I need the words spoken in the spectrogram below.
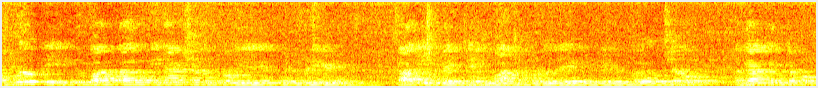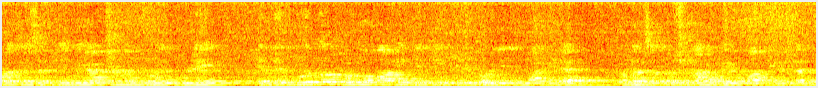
அவ்வளவு எங்கு பார்த்தாலும் மீனாட்சி அம்மன் கோவிலிலே பெண்மணிகள் காலை கயிற்றை மாற்றிக்கொள்வதே என்கிற உற்சவம் அங்காங்கே கப்பகுளத்தில் சுற்றி மீனாட்சி அம்மன் கோவிலுக்குள்ளே என்று குடும்பம் குடும்பமாக இன்றைக்கு திருக்கோவிலில் பார்க்கிற ரொம்ப சந்தோஷமான வைபவமாக இருந்தது.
